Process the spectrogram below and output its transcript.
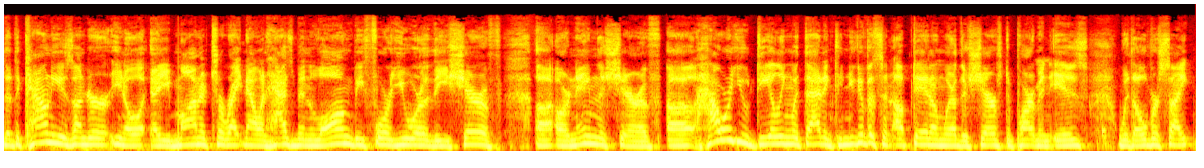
that the county is under, you know, a monitor right now and has been long before you were the sheriff uh, or named the sheriff. Uh, how are you dealing with that? And can you give us an update on where the sheriff's department is with oversight?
